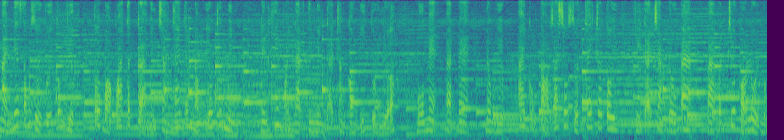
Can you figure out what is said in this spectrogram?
Mải mê rong rủi với công việc, tôi bỏ qua tất cả những chàng trai đem lòng yêu thương mình Đến khi ngoảnh lại thì mình đã chẳng còn ít tuổi nữa. Bố mẹ, bạn bè, đồng nghiệp ai cũng tỏ ra sốt ruột thay cho tôi Vì đã chạm đầu ba mà vẫn chưa có nổi một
